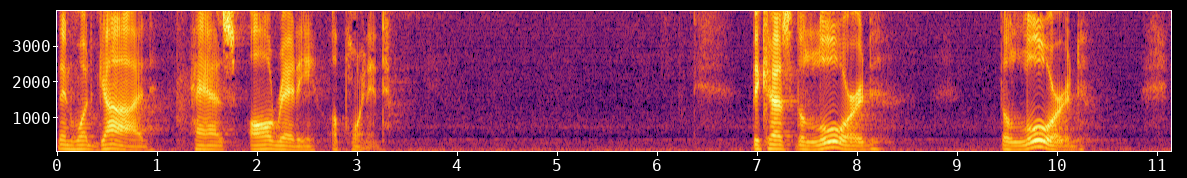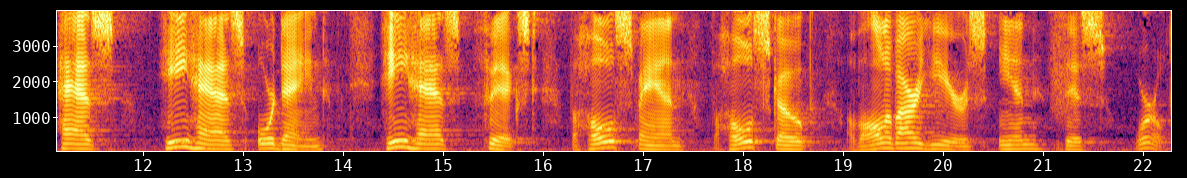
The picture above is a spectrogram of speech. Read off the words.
than what God has already appointed. Because the Lord, the Lord has, He has ordained, He has fixed the whole span, the whole scope of all of our years in this world.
